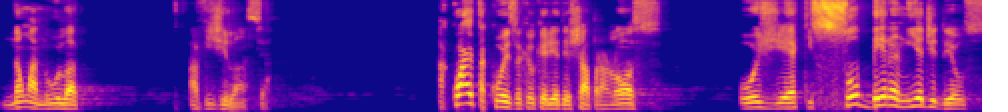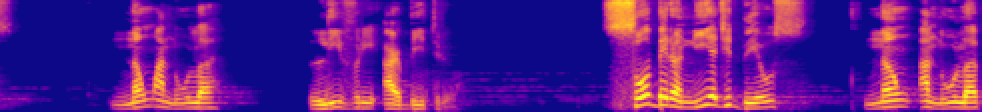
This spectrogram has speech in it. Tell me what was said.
não anula a vigilância. A quarta coisa que eu queria deixar para nós hoje é que soberania de Deus não anula livre arbítrio. Soberania de Deus não anula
